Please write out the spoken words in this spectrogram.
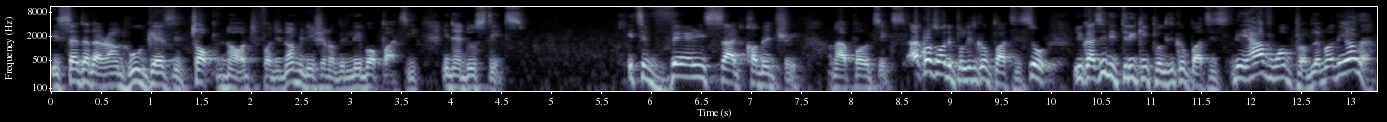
is centered around who gets the top nod for the nomination of the Labour Party in Edo States. It's a very sad commentary on our politics across all the political parties. So you can see the three key political parties. They have one problem or the other.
